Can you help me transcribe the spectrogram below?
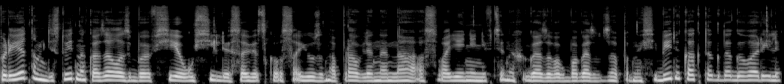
При этом, действительно, казалось бы, все усилия Советского Союза направлены на освоение нефтяных и газовых богатств в Западной Сибири, как тогда говорили.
